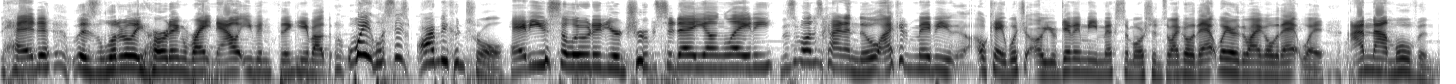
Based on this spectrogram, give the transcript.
head is literally hurting right now even thinking about- Wait, what's this army control? Have you saluted your troops today, young lady? This one's kind of new. I could maybe- Okay, which- Oh, you're giving me mixed emotions. Do I go that way or do I go that way? I'm not moving.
